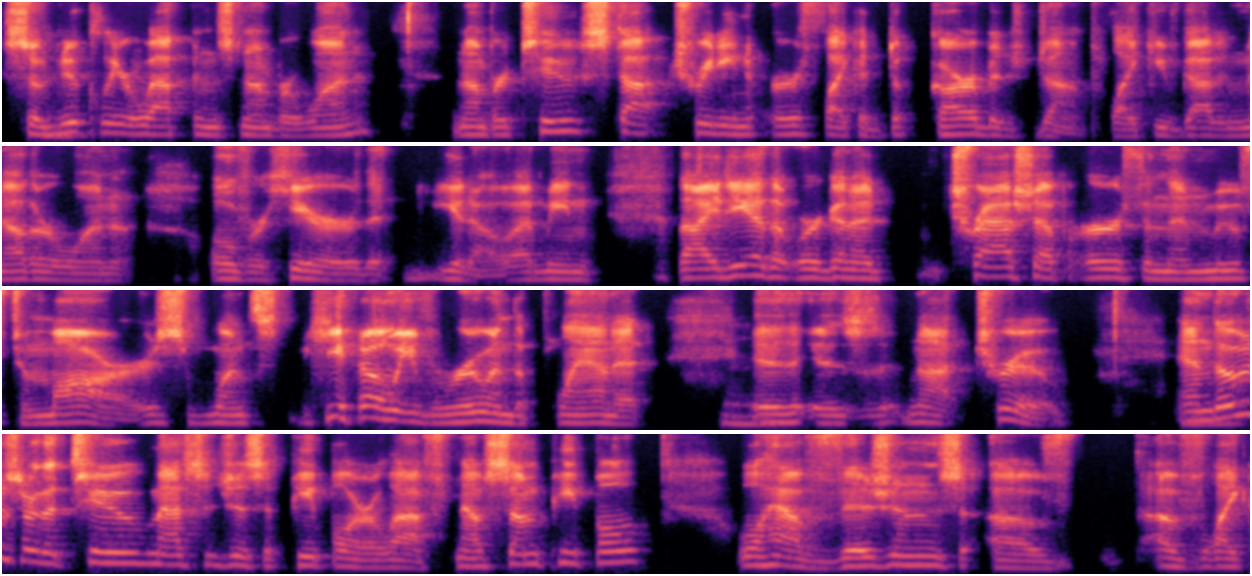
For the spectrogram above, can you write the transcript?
So nuclear weapons number 1 number 2 stop treating earth like a garbage dump like you've got another one over here that you know i mean the idea that we're going to trash up earth and then move to mars once you know we've ruined the planet mm-hmm. is, is not true and those are the two messages that people are left. Now, some people will have visions of, of like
